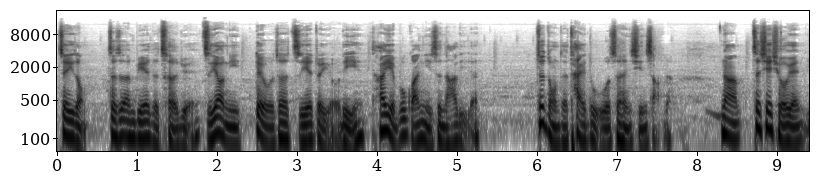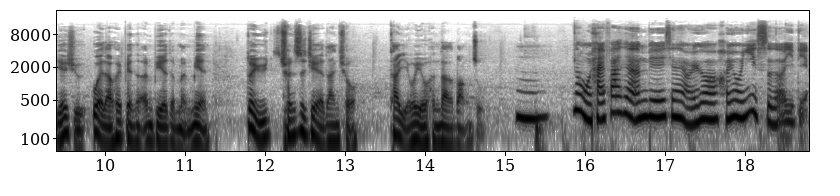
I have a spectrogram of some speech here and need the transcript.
这一种。这是 NBA 的策略，只要你对我这个职业队有利，他也不管你是哪里人，这种的态度我是很欣赏的。那这些球员也许未来会变成 NBA 的门面，对于全世界的篮球，他也会有很大的帮助。嗯，那我还发现 NBA 现在有一个很有意思的一点，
